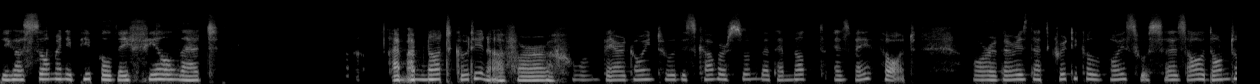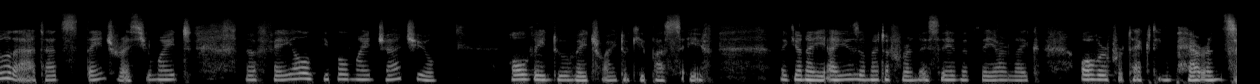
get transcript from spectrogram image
because so many people they feel that I'm, I'm not good enough, or they are going to discover soon that I'm not as they thought. Or there is that critical voice who says, Oh, don't do that. That's dangerous. You might uh, fail. People might judge you. All they do, they try to keep us safe. Again, I, I use a metaphor and I say that they are like overprotecting parents.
